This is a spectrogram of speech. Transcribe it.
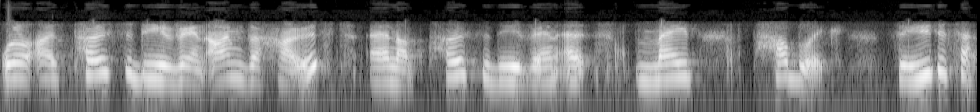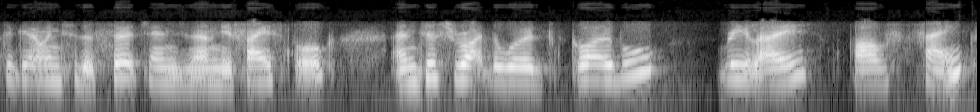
Well, I've posted the event. I'm the host, and I've posted the event, and it's made public. So you just have to go into the search engine on your Facebook and just write the words global relay of thanks,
